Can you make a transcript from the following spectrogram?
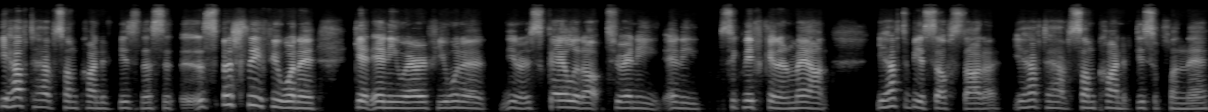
you have to have some kind of business, especially if you want to get anywhere, if you want to, you know, scale it up to any any significant amount. You have to be a self-starter. You have to have some kind of discipline there.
